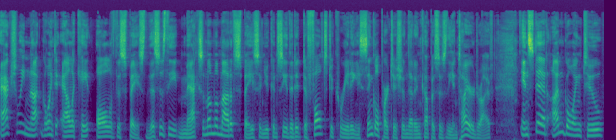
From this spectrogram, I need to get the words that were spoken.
actually not going to allocate all of the space. This is the maximum amount of space, and you can see that it defaults to creating a single partition that encompasses the entire drive. Instead, I'm going to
